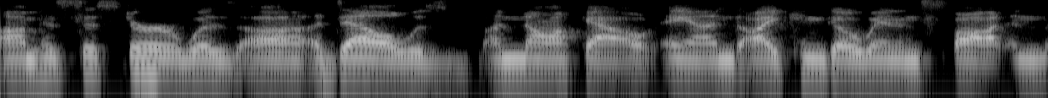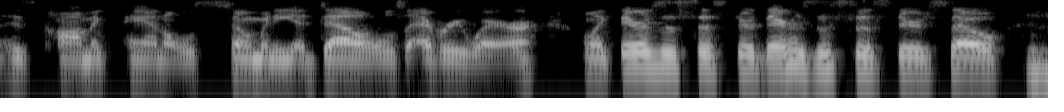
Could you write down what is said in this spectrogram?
Um, his sister was uh, Adele was a knockout, and I can go in and spot in his comic panels so many Adeles everywhere. I'm like, there's a sister, there's a sister. So Hmm.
